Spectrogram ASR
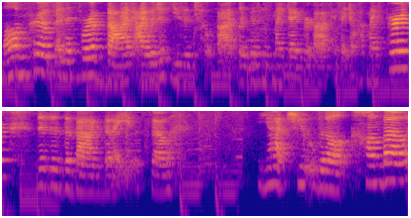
mom proof. And then for a bag, I would just use a tote bag. Like this is my diaper bag if I don't have my purse. This is the bag that I use. So yeah, cute little combo.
